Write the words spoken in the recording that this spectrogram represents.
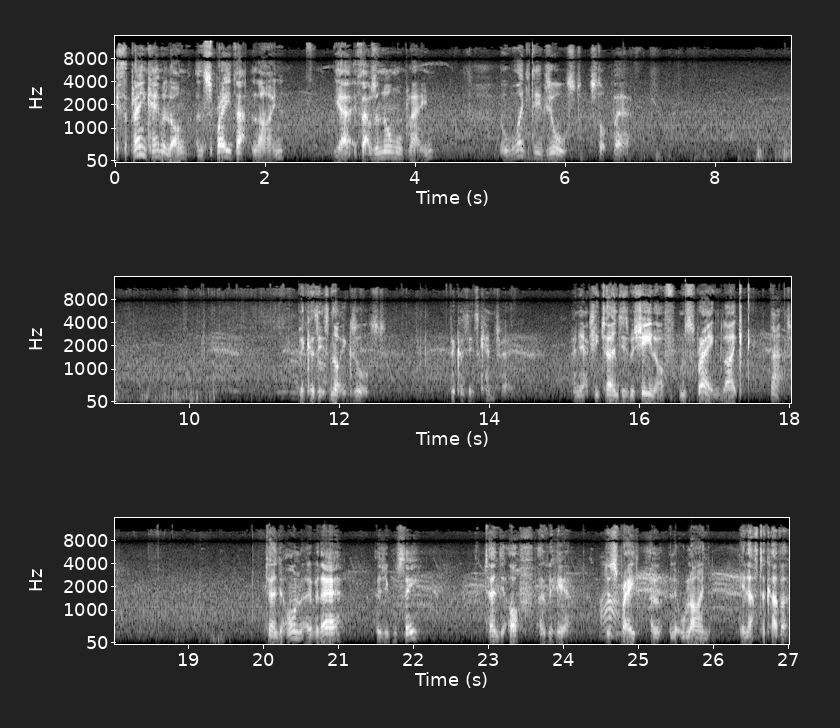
If the plane came along and sprayed that line, yeah, if that was a normal plane, why did the exhaust stop there? Because it's not exhaust, because it's chemtrail. And he actually turned his machine off from spraying like that. Turned it on over there, as you can see, turned it off over here. Ah. Just sprayed a, a little line, enough to cover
